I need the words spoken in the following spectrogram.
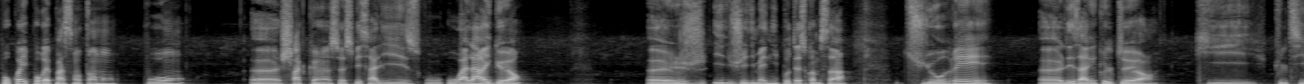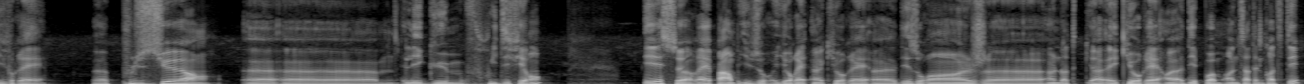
pourquoi ils ne pourraient pas s'entendre pour chacun se spécialise ou, à la rigueur, je, je même une hypothèse comme ça, tu aurais euh, les agriculteurs qui cultiveraient euh, plusieurs euh, légumes, fruits différents. Et serait, par exemple, il y aurait un qui aurait des oranges, un autre qui aurait des pommes en une certaine quantité,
